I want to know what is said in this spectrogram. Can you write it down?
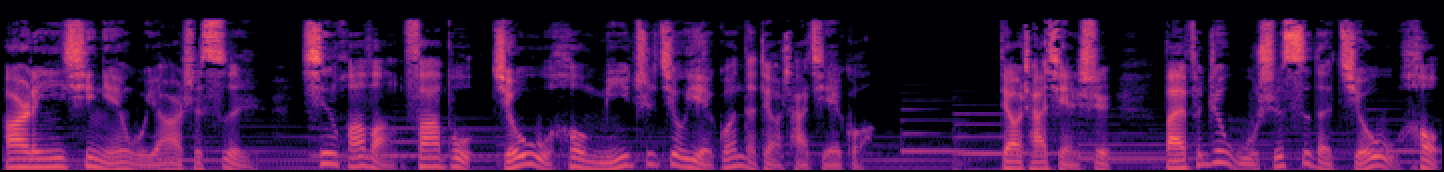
二零一七年五月二十四日，新华网发布九五后迷之就业观的调查结果，调查显示，百分之五十四的九五后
